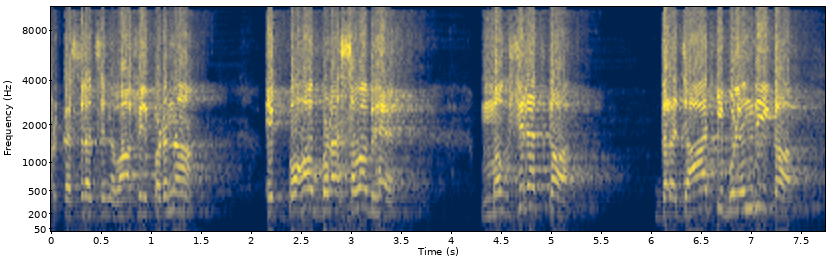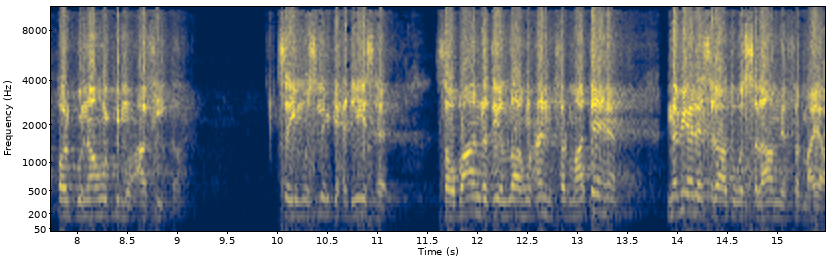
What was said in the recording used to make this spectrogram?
اور کثرت سے نوافل پڑھنا ایک بہت بڑا سبب ہے مغفرت کا، درجات کی بلندی کا اور گناہوں کی معافی کا۔ صحیح مسلم کی حدیث ہے، صوبان رضی اللہ عنہ فرماتے ہیں، نبی علیہ السلاۃ والسلام نے فرمایا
